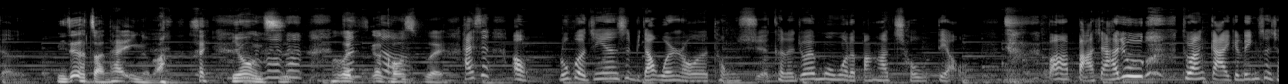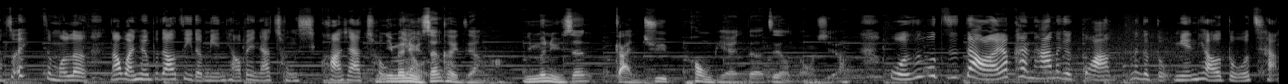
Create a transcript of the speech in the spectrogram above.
的。你这个转太硬了吧？游泳池 会 cosplay，还是哦，如果今天是比较温柔的同学，可能就会默默的帮他抽掉，帮他拔下，他就 突然嘎一个铃声，想说，哎、怎么了？然后完全不知道自己的棉条被人家从胯下抽掉。你们女，生可以这样吗？你们女生敢去碰别人的这种东西啊？我是不知道啦，要看他那个挂那个多棉条多长。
